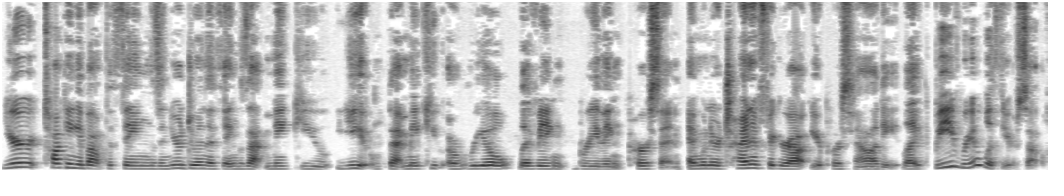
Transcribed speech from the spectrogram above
you're talking about the things and you're doing the things that make you you, that make you a real living, breathing person. And when you're trying to figure out your personality, like be real with yourself.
